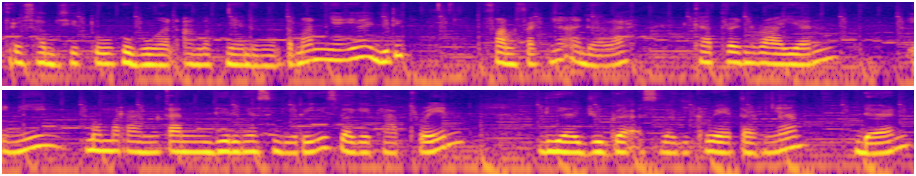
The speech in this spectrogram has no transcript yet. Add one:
Terus habis itu hubungan anaknya dengan temannya ya. Jadi fun fact-nya adalah Catherine Ryan ini memerankan dirinya sendiri sebagai Catherine. Dia juga sebagai kreatornya dan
